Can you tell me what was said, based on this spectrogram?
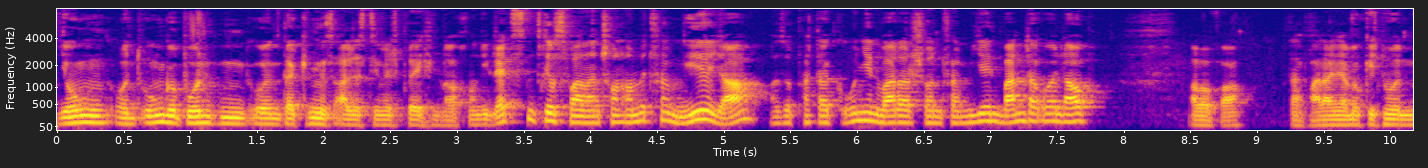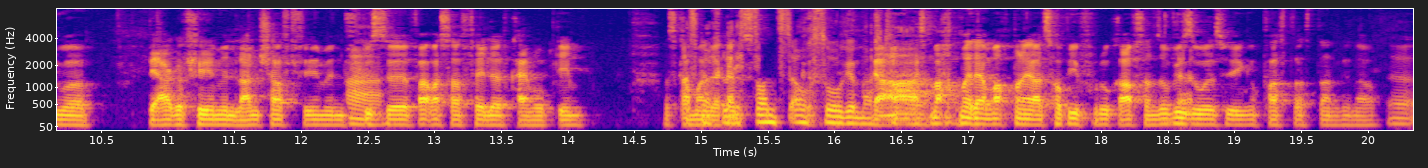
jung und ungebunden und da ging es alles dementsprechend noch. Und die letzten Trips waren dann schon auch mit Familie, ja. Also Patagonien war da schon Familienwanderurlaub, aber war, da war dann ja wirklich nur, nur Berge filmen, Landschaft filmen, ah. Flüsse. Wasserfälle, kein Problem. Das kann Was man, man vielleicht sonst auch so gemacht Ja, das macht man, da macht man ja als Hobbyfotograf dann sowieso, ja. deswegen passt das dann, genau. Ja.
